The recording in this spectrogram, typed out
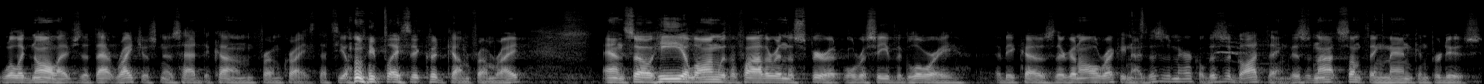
will acknowledge that that righteousness had to come from Christ. That's the only place it could come from, right? And so he, along with the Father and the Spirit, will receive the glory because they're going to all recognize this is a miracle. This is a God thing. This is not something man can produce.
